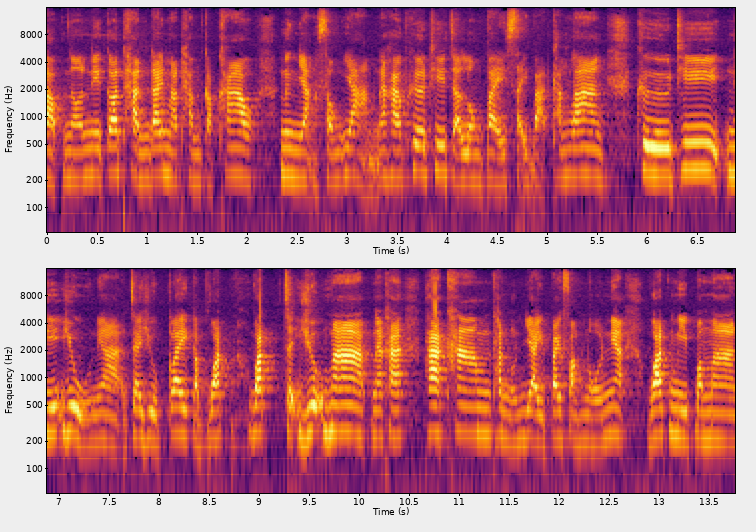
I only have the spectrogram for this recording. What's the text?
ดับเนาะนี่ก็ทันได้มาทำกับข้าวหนึ่งอย่างสองอย่างนะคะ เพื่อที่จะลงไปใส่บาตรข้างล่าง คือที่นี้อยู่เนี่ยจะอยู่ใกล้กับวัดวัดจะเยอะมากนะคะ ถ้าข้ามถนนใหญ่ไปฝั่งโน้นเนี่ยวัดมีประมาณ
